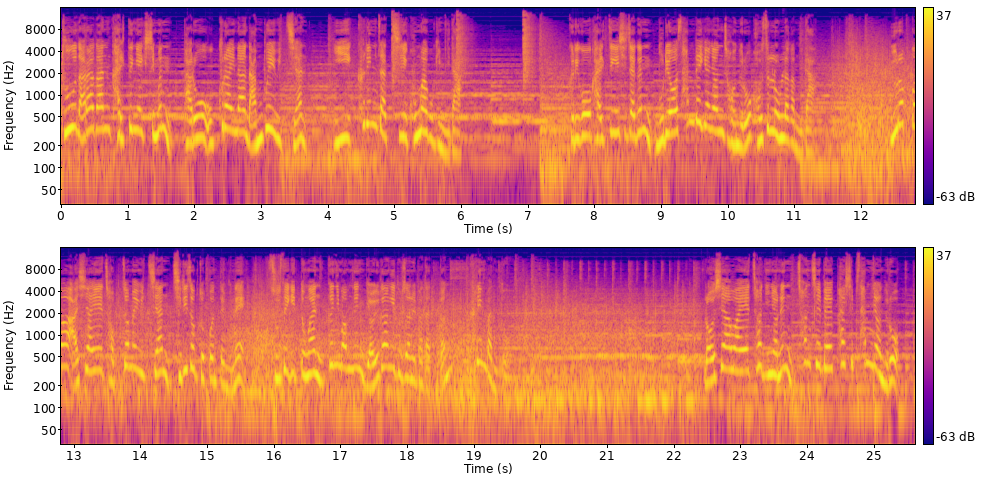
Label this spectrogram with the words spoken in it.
두 나라 간 갈등의 핵심은 바로 우크라이나 남부에 위치한 이 크림자치 공화국입니다. 그리고 갈등의 시작은 무려 300여 년 전으로 거슬러 올라갑니다. 유럽과 아시아의 접점에 위치한 지리적 조건 때문에 수세기 동안 끊임없는 열강의 도전을 받았던 크림반도. 러시아와의 첫 인연은 1783년으로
